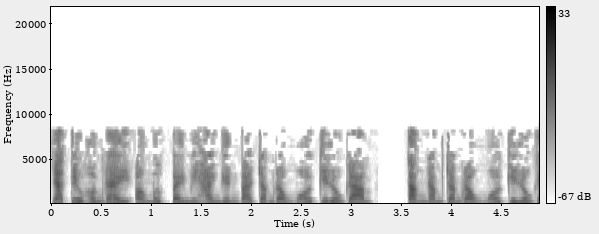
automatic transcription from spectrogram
giá tiêu hôm nay ở mức 72.300 đồng mỗi kg, tăng 500 đồng mỗi kg.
